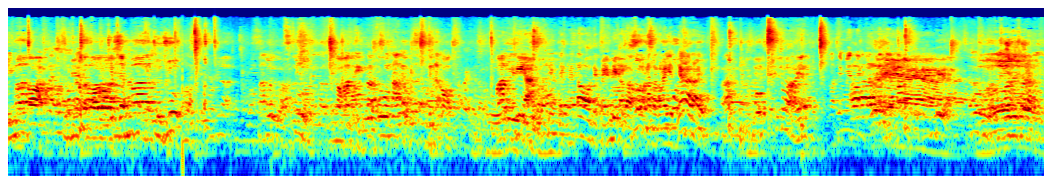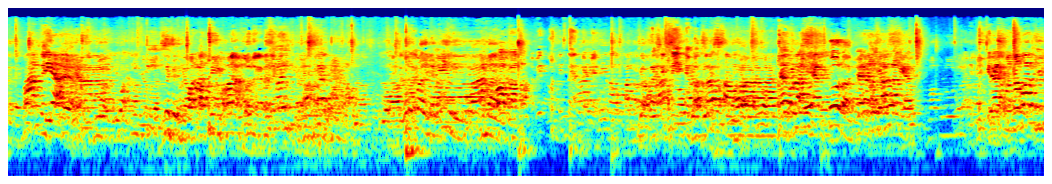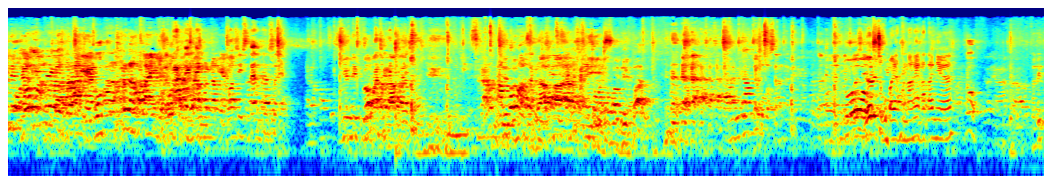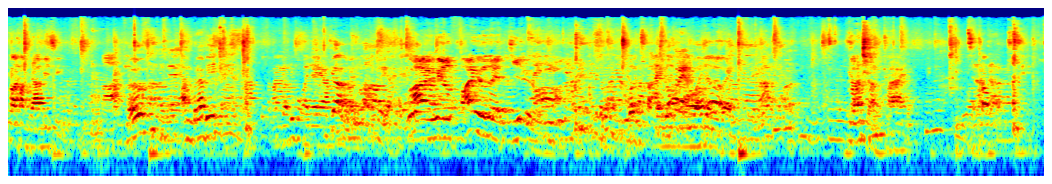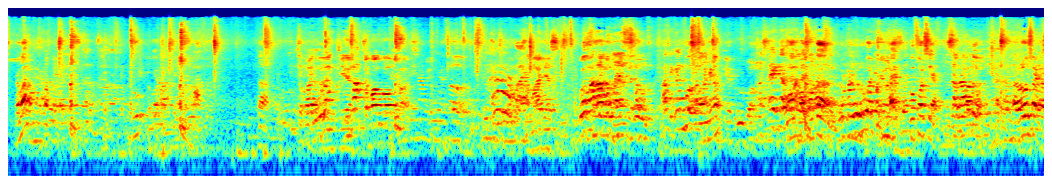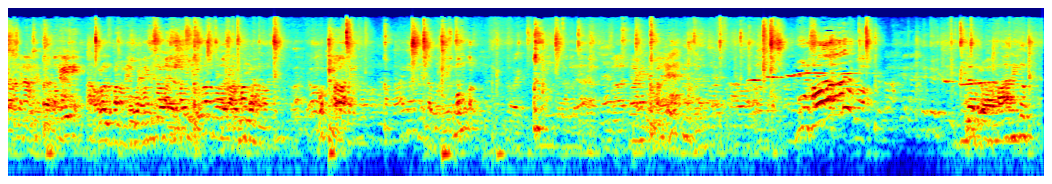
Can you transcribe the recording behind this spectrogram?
lima, lima, tujuh, mati satu satu mati ya Tahu TPM kata kata rakyatnya Ray. masih mati ya? Empat lima. Tapi konsisten sama ya menang ya Betul lah. dibikin menawar unit menang ya menang ya konsisten rasanya unit gua masih berapa sekarang tambah masih berapa udah bosan Dia udah cukup banyak menangnya katanya. tadi kalau Hambrabi sih. Oh, Ambrabi. Ambrabi bukannya yang I will violate you. Gundam Kai. Berapa? Coba gua apa? sama aja sih Mati kan gua. Eh enggak. Gua kan dua di. Gua first ya. Bisa berapa? Lu saya. Oke ini. Oh, lu lupa namanya gue. Masih salah. Lama gua. Semua muka. Gila drama itu.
